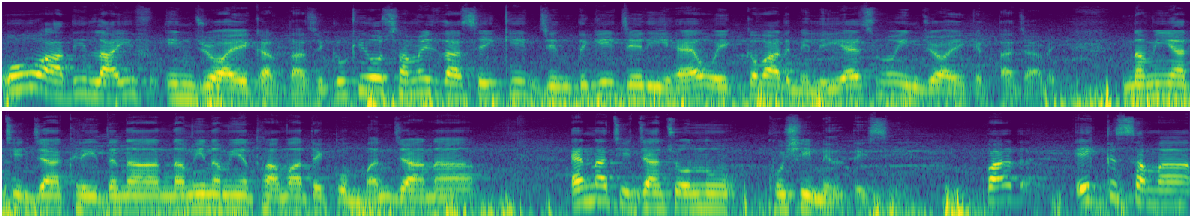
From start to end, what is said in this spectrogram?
ਉਹ ਆਦੀ ਲਾਈਫ ਇੰਜੋਏ ਕਰਦਾ ਸੀ, ਕਿਉਂਕਿ ਉਹ ਸਮਝਦਾ ਸੀ ਕਿ ਜ਼ਿੰਦਗੀ ਜਿਹੜੀ ਹੈ ਉਹ ਇੱਕ ਵਾਰ ਮਿਲੀ ਹੈ ਇਸ ਨੂੰ ਇੰਜੋਏ ਕੀਤਾ ਜਾਵੇ। ਨਵੀਆਂ ਚੀਜ਼ਾਂ ਖਰੀਦਣਾ ਨਵੀਂ ਨਵੀਆਂ ਥਾਵਾਂ ਤੇ ਘੁੰਮਣ ਜਾਣਾ, ਇਹਨਾਂ ਚੀਜ਼ਾਂ 'ਚ ਉਹਨੂੰ ਖੁਸ਼ੀ ਮਿਲਦੀ ਸੀ। ਪਰ ਇੱਕ ਸਮਾਂ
